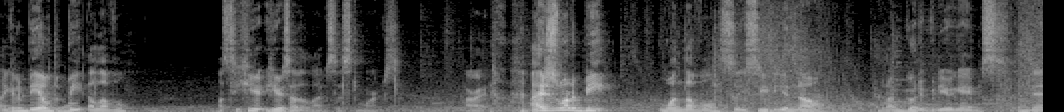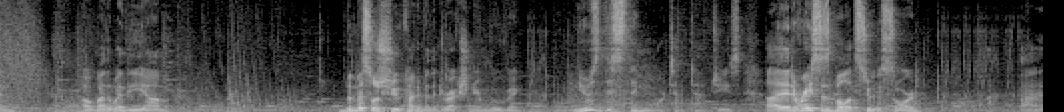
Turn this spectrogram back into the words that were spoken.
I gonna be able to beat a level? Let's see. Here, here's how the live system works. All right. I just want to beat one level so you see you know that I'm good at video games. And then, oh, by the way, the um, the missiles shoot kind of in the direction you're moving. Use this thing more, tap tap. Jeez, uh, it erases bullets too. The sword. Uh,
